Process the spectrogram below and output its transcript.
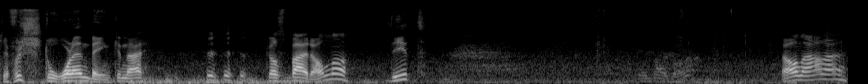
Hvorfor står den benken der? Hva bærer han da? Dit? Ja, han er det.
